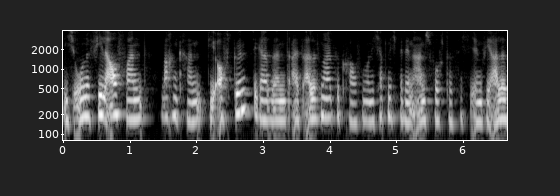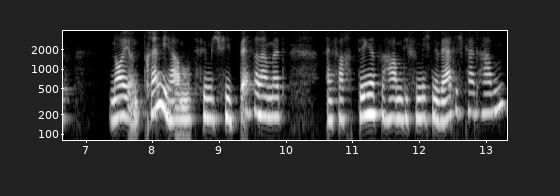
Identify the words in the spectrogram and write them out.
die ich ohne viel Aufwand machen kann, die oft günstiger sind, als alles neu zu kaufen. Und ich habe nicht mehr den Anspruch, dass ich irgendwie alles neu und trendy haben muss. Ich fühle mich viel besser damit, einfach Dinge zu haben, die für mich eine Wertigkeit haben.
